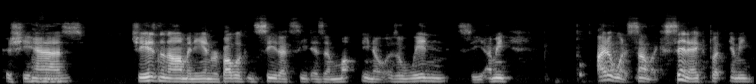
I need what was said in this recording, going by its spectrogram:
because she Mhm. has she is the nominee, and Republicans see that seat as a you know as a win seat. I mean, I don't want to sound like a cynic, but I mean,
